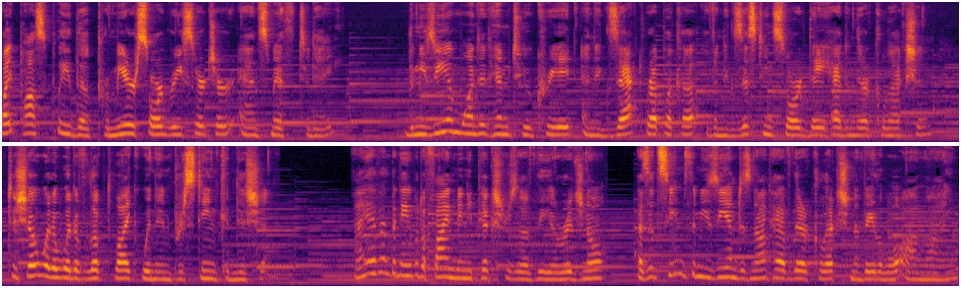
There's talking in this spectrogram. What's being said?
quite possibly the premier sword researcher and smith today. The museum wanted him to create an exact replica of an existing sword they had in their collection to show what it would have looked like when in pristine condition. I haven't been able to find many pictures of the original, as it seems the museum does not have their collection available online,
